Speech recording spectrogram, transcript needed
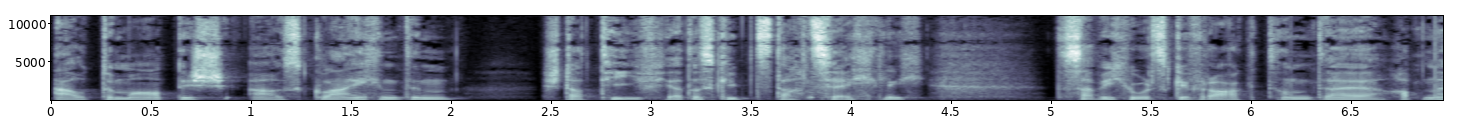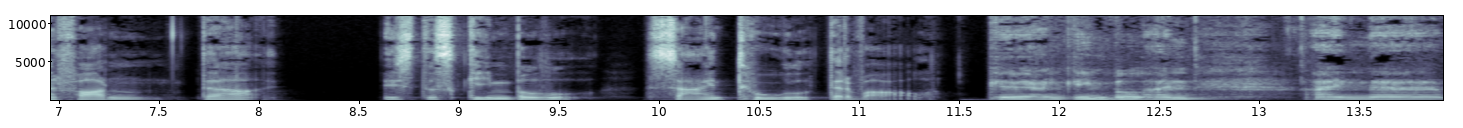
automatisch ausgleichenden Stativ. Ja, das gibt's tatsächlich. Das habe ich kurz gefragt und äh, habe erfahren, da ist das Gimbal sein Tool der Wahl. Ein Gimbal, ein ein, äh,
